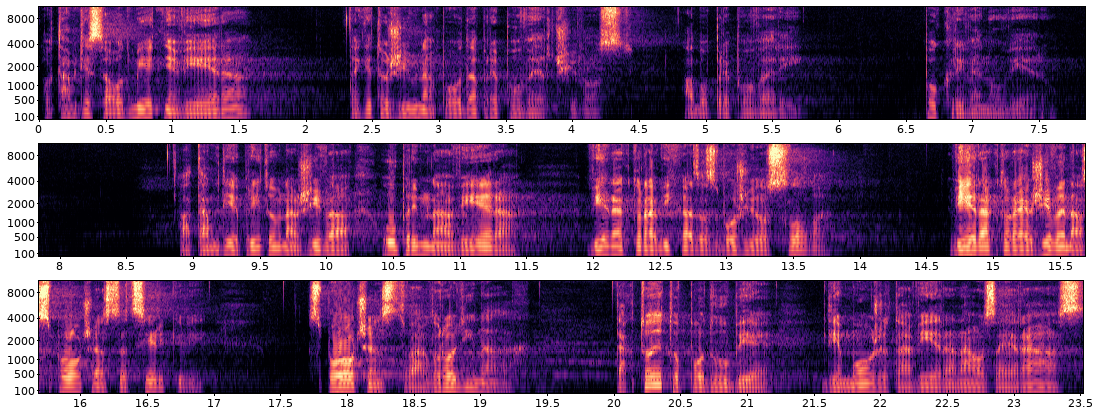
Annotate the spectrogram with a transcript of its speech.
Lebo tam, kde sa odmietne viera, tak je to živná pôda pre poverčivosť alebo pre povery. Pokrivenú vieru. A tam, kde je prítomná živá, úprimná viera, viera, ktorá vychádza z Božieho slova, viera, ktorá je živená v spoločenstve cirkvi, v spoločenstvách, v rodinách, tak to je to podhubie, kde môže tá viera naozaj rásť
